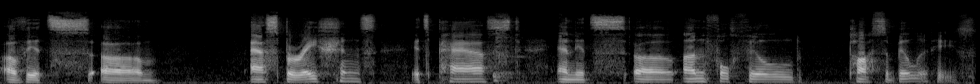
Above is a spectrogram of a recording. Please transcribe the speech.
of its um, aspirations, its past, and its uh, unfulfilled possibilities.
